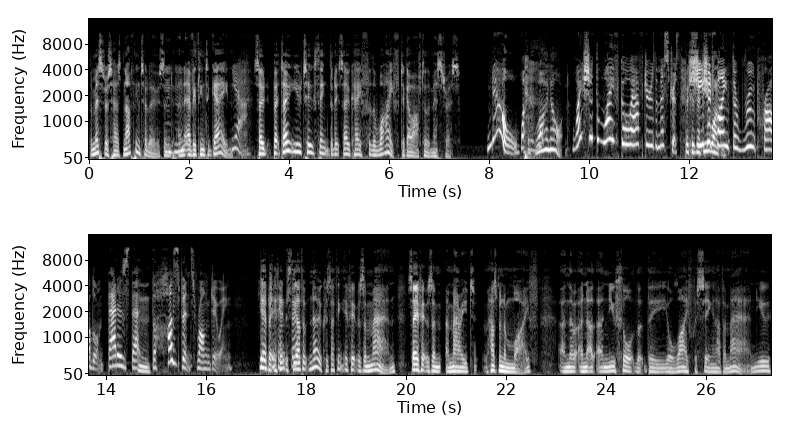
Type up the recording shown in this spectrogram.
The mistress has nothing to lose and, and everything to gain. Mm-hmm. Yeah. So, but don't you two think that it's okay for the wife to go after the mistress? No. What, Why not? Why should the wife go after the mistress? Because she should want- find the root problem. That is that the husband's wrongdoing. Yeah, Don't but if it was so? the other, no, because I think if it was a man, say if it was a, a married husband and wife, and, the, and, uh, and you thought that the your wife was seeing another man, you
